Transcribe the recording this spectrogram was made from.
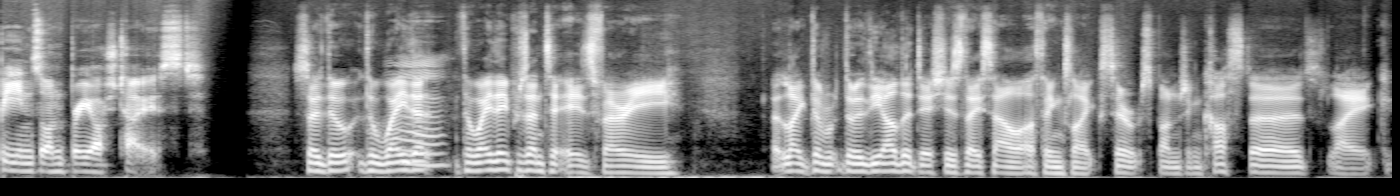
beans on brioche toast. So the the way that the way they present it is very like the, the the other dishes they sell are things like syrup sponge and custard like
